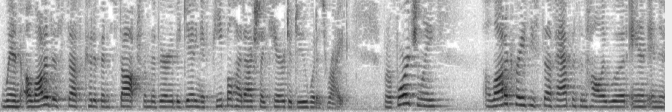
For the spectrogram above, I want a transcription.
When a lot of this stuff could have been stopped from the very beginning if people had actually cared to do what is right. But unfortunately, a lot of crazy stuff happens in Hollywood and in the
